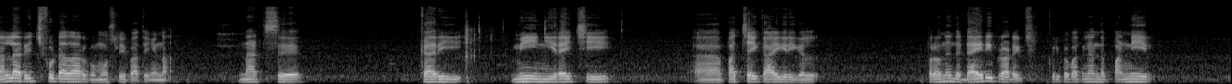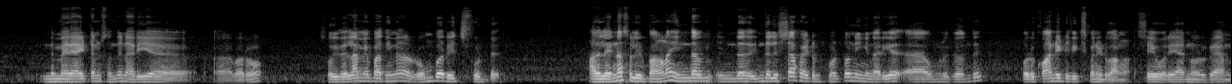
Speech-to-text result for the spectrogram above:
நல்ல ரிச் ஃபுட்டாக தான் இருக்கும் மோஸ்ட்லி பார்த்தீங்கன்னா நட்ஸு கறி மீன் இறைச்சி பச்சை காய்கறிகள். அப்புறம் வந்து இந்த டைரி ப்ராடக்ட்ஸ் குறிப்பாக பார்த்தீங்கன்னா இந்த பன்னீர் இந்த மாதிரி ஐட்டம்ஸ் வந்து நிறைய வரும். ஸோ இது எல்லாமே பார்த்தீங்கன்னா ரொம்ப ரிச் ஃபுட்டு அதில் என்ன சொல்லியிருப்பாங்கன்னா இந்த இந்த இந்த லிஸ்ட் ஆஃப் ஐட்டம்ஸ் மட்டும் நீங்கள் நிறைய உங்களுக்கு வந்து ஒரு குவான்டிட்டி ஃபிக்ஸ் பண்ணிவிடுவாங்க சே ஒரு இரநூறு கிராம்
